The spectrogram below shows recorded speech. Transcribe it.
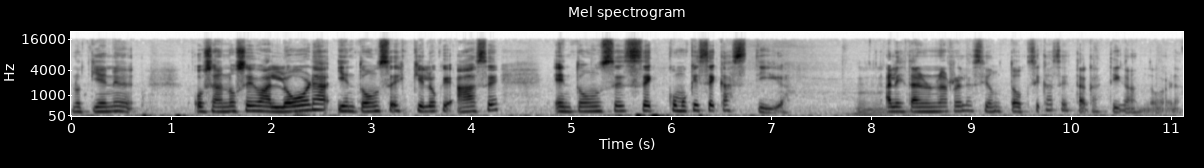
No tiene, o sea, no se valora y entonces, ¿qué es lo que hace? Entonces se como que se castiga. mm, Al estar en una relación tóxica se está castigando, ¿verdad?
